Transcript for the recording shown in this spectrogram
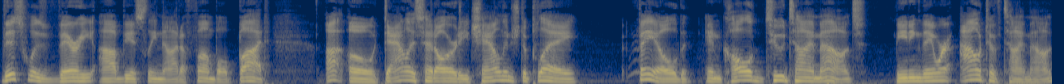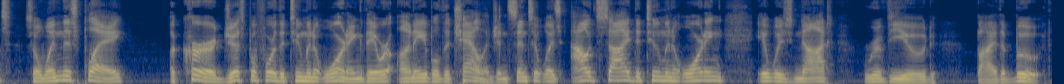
This was very obviously not a fumble, but uh oh, Dallas had already challenged a play, failed, and called two timeouts, meaning they were out of timeouts. So when this play occurred just before the two minute warning, they were unable to challenge. And since it was outside the two minute warning, it was not reviewed by the booth.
